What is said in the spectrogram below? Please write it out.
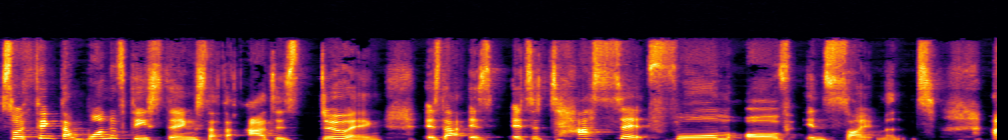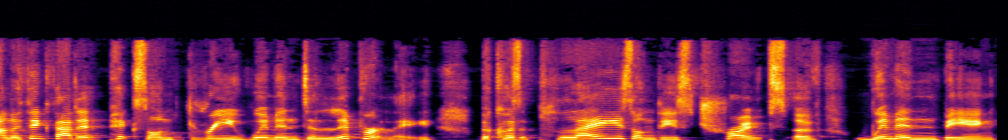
So I think that one of these things that the ad is doing is that is it's a tacit form of incitement. And I think that it picks on three women deliberately because it plays on these tropes of women being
